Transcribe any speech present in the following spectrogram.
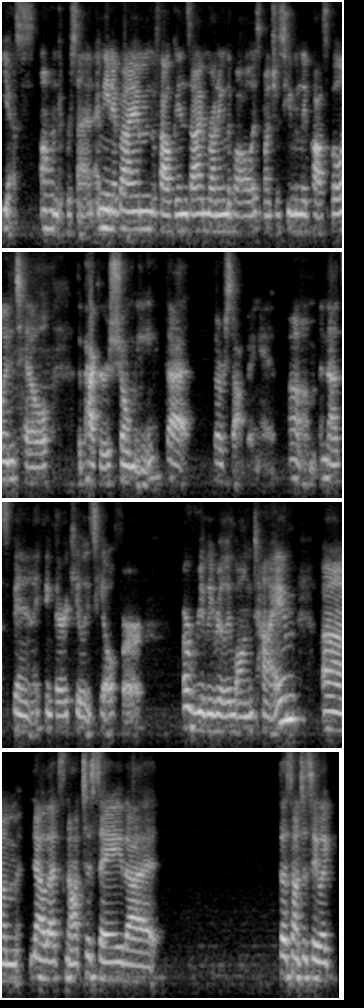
Yes, 100%. I mean, if I'm the Falcons, I'm running the ball as much as humanly possible until the Packers show me that they're stopping it. Um, and that's been, I think, their Achilles heel for a really, really long time. Um, now, that's not to say that that's not to say like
